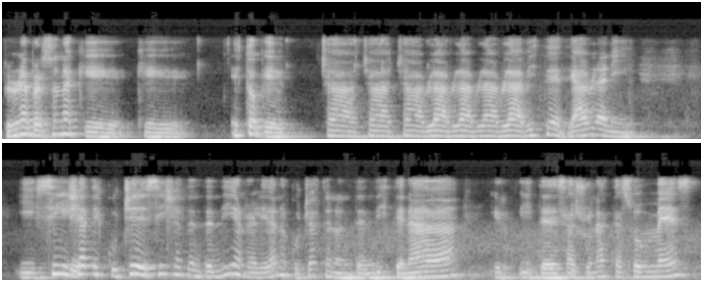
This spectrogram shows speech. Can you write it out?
Pero una persona que, que esto que cha, cha, cha, bla, bla, bla, bla, ¿viste? Te hablan y, y sí, Sí. ya te escuché, sí, ya te entendí, en realidad no escuchaste, no entendiste nada y, y te desayunaste hace un mes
